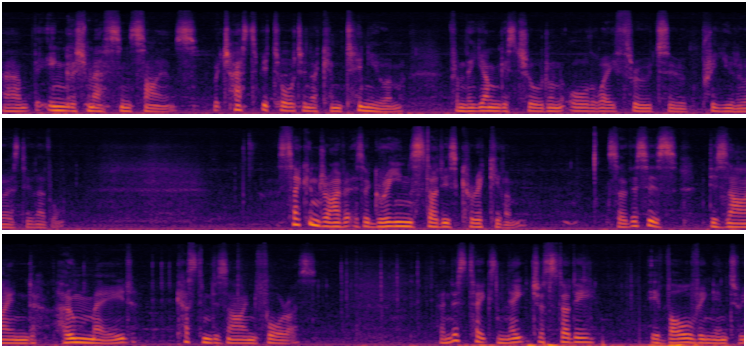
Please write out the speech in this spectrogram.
um, the English, maths, and science, which has to be taught in a continuum from the youngest children all the way through to pre university level. Second driver is a green studies curriculum. So this is designed, homemade, custom designed for us. And this takes nature study, evolving into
